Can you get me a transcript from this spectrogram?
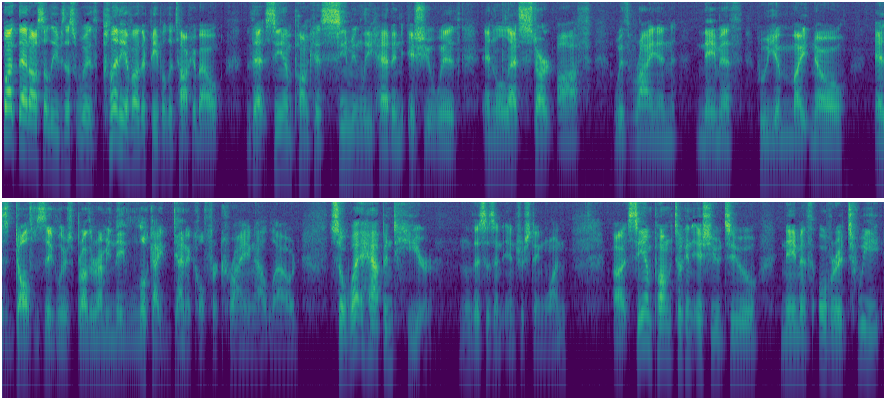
But that also leaves us with plenty of other people to talk about that CM Punk has seemingly had an issue with. And let's start off with Ryan Nemeth, who you might know as Dolph Ziggler's brother. I mean, they look identical for crying out loud. So, what happened here? This is an interesting one. Uh, CM Punk took an issue to Nemeth over a tweet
